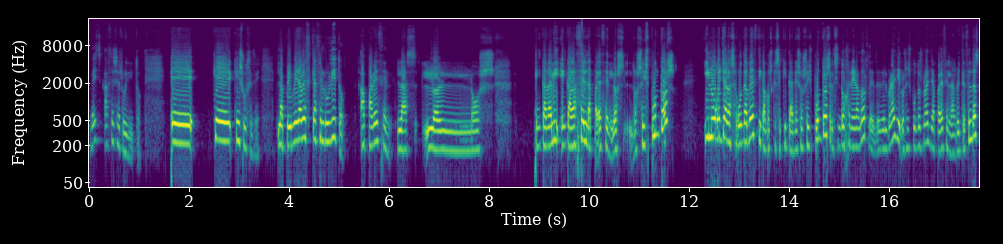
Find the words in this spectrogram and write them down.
¿Veis? Hace ese ruidito. Eh, ¿qué, ¿qué, sucede? La primera vez que hace el ruidito aparecen las, los, en cada, en cada celda aparecen los, los seis puntos y luego ya la segunda vez, digamos que se quitan esos seis puntos, el símbolo generador de, del braille, los seis puntos braille aparecen en las 20 celdas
